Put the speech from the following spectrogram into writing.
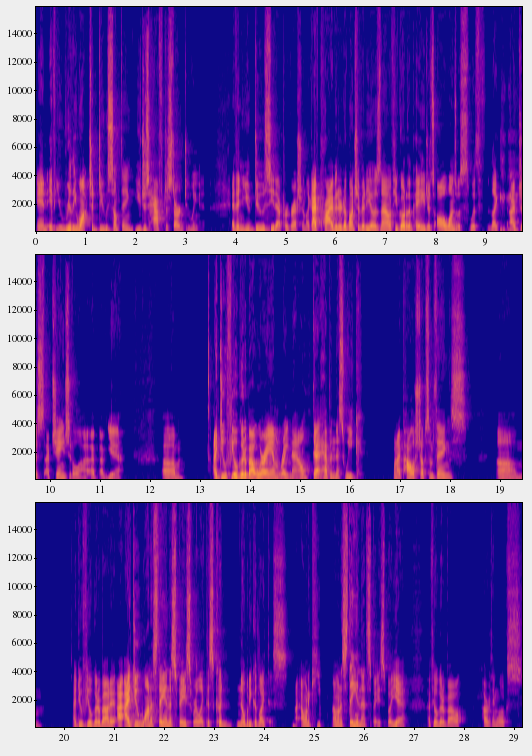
And if you really want to do something, you just have to start doing it. And then you do see that progression. Like I've privated a bunch of videos now. If you go to the page, it's all ones with with like I've just I've changed it a lot. I, I, yeah. Um, I do feel good about where I am right now. That happened this week when I polished up some things. Um, I do feel good about it. I, I do want to stay in the space where like this could nobody could like this. I, I want to keep. I want to stay in that space. But yeah, I feel good about how everything looks.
